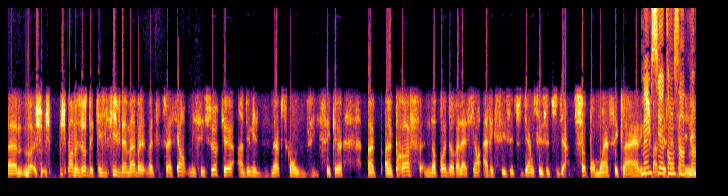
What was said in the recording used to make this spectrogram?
Euh, bah, je ne suis pas en mesure de qualifier évidemment votre, situation, mais c'est sûr qu'en 2019, ce qu'on se dit, c'est que un, prof n'a pas de relation avec ses étudiants ou ses étudiantes. Ça, pour moi, c'est clair. Même s'il y a consentement.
